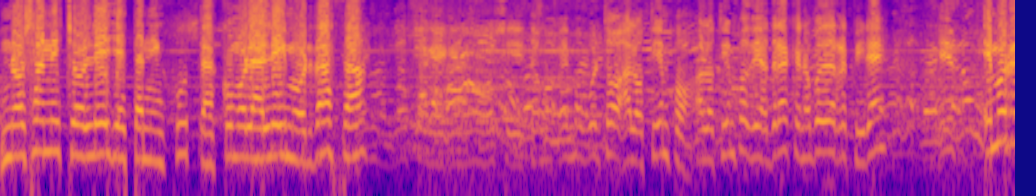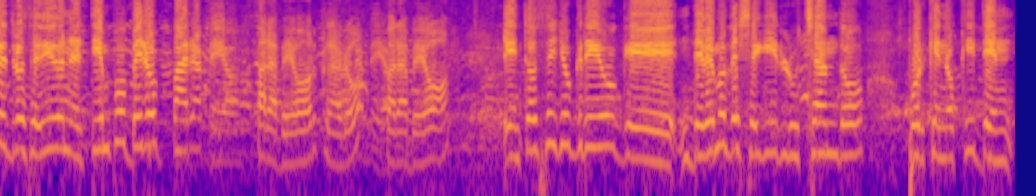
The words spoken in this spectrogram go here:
Nos han hecho leyes tan injustas como la ley Mordaza, que, que no, sí, estamos- hemos vuelto a los tiempos, a los tiempos de atrás que no puedes respirar. Hemos retrocedido en el tiempo, pero para peor. Para peor, claro, para peor. Entonces yo creo que debemos de seguir luchando porque nos quiten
